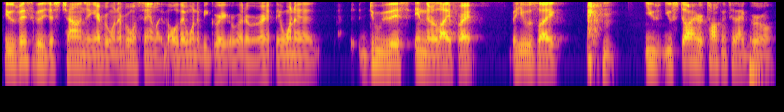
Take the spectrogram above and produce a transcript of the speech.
he was basically just challenging everyone. Everyone's saying like, oh, they want to be great or whatever, right? They want to do this in their life, right? But he was like, you you still out here talking to that girl.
